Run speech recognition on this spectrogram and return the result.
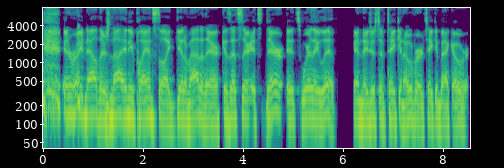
and right now there's not any plans to like get them out of there because that's their it's their it's where they live and they just have taken over taken back over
